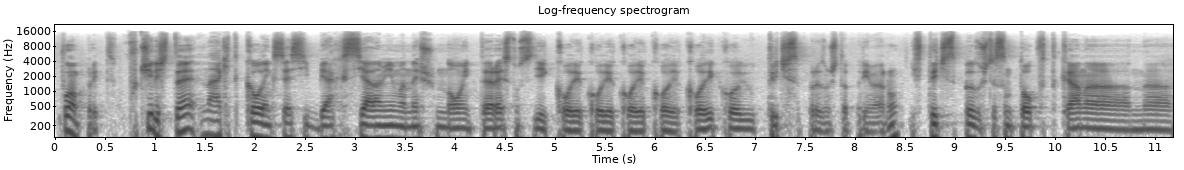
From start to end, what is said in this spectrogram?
Какво пред? В училище на някаките кодинг сесии бях сядам, има нещо много интересно, седи и коди, коди, коди, коди, коди, коди от 3 часа през нощта, примерно. И в 3 часа през нощта съм толкова така на, на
